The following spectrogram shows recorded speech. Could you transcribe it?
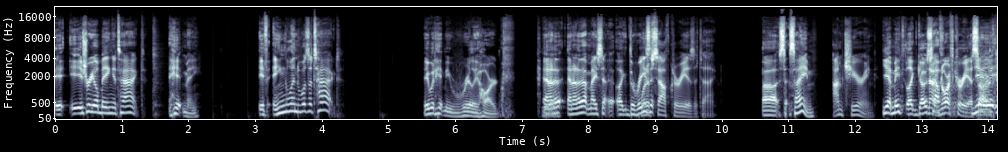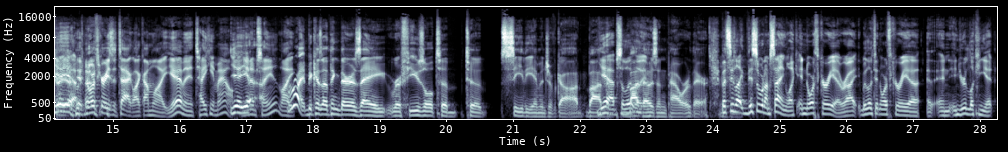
like Israel being attacked hit me. If England was attacked, it would hit me really hard. And, I, and I know that may sound like the What reason. if South Korea is attacked? uh, same. I'm cheering. Yeah, me like go No, South North Korea. Yeah, Sorry. yeah, yeah, If North Korea's attacked, like I'm like, yeah, man, take him out. Yeah, You yeah. know what I'm saying? Like, right, because I think there is a refusal to to see the image of God by Yeah, the- absolutely. by those in power there. But see, mm-hmm. like this is what I'm saying. Like in North Korea, right? We looked at North Korea, and, and you're looking at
